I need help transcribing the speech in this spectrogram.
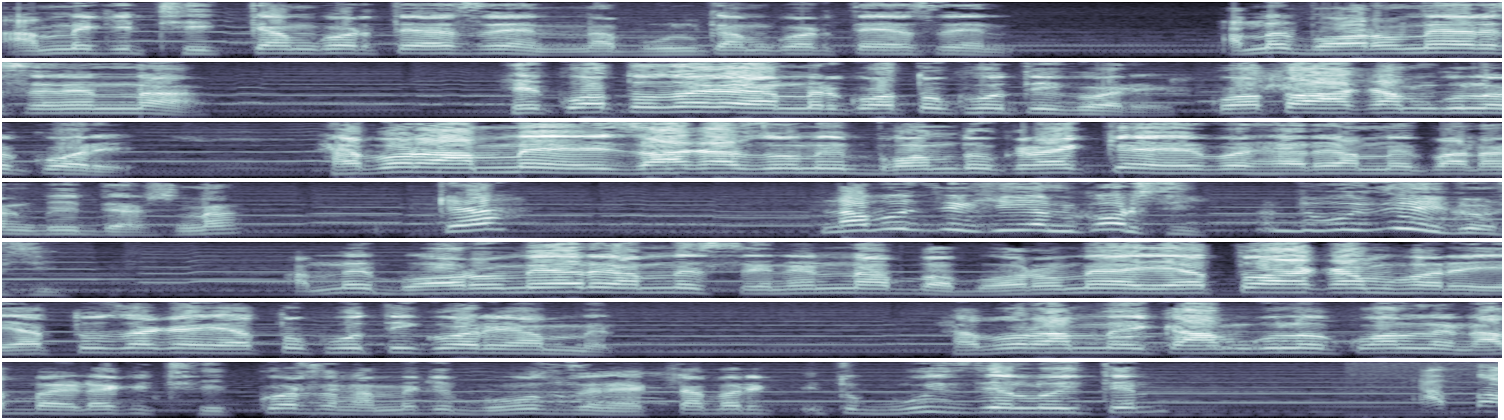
আম্মে কি ঠিক কাম করতে আছেন না ভুল কাম করতে আছেন? আমার বড় মেয়ার চেনেন না। হে কত জায়গায় আমের কত ক্ষতি করে কত আকামগুলো করে। হ্যাঁ আম্মে এই জায়গা জমি বন্ধক রাখে এবার হ্যারে আম্মে পাঠান বিদেশ না? কে? না বুঝছি কি আমি করছি? আমি তো বুঝতেই করছি। আম্মে বড় মেয়ারে আম্মে চেনেন না আব্বা। বড় মেয়া এত আকাম করে এত জায়গায় এত ক্ষতি করে আম্মের। তারপর আপনি এই কামগুলো করলেন। আব্বা এটা কি ঠিক করছেন? আপনি কি বুঝবেন একটা বার একটু বুঝতে লইতেন। আব্বা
